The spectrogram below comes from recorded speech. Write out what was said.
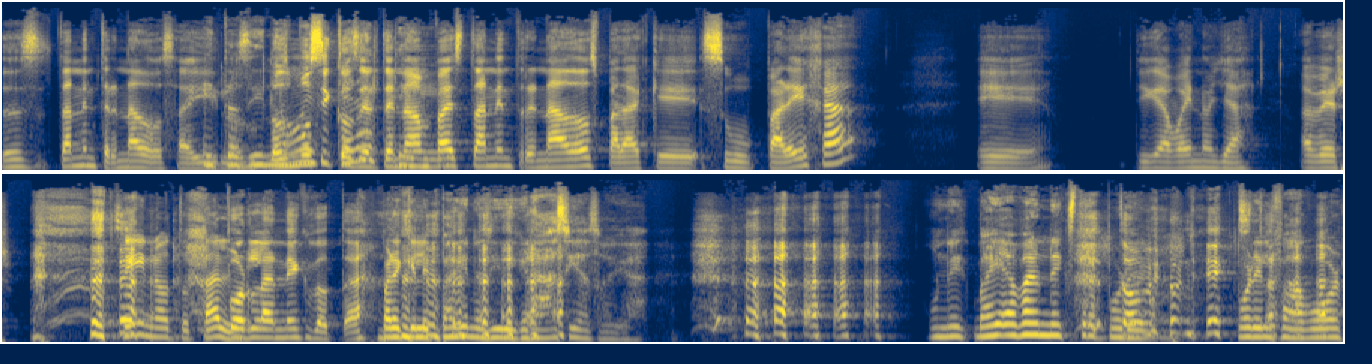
Entonces están entrenados ahí. Los, así, los "No, músicos del espérate". Tenampa están entrenados para que su pareja eh, diga, bueno, ya, a ver, Sí, no, total. por la anécdota. Para que le paguen así de gracias, oiga. Un vaya, va un extra por, Tome el, un extra. por el favor.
